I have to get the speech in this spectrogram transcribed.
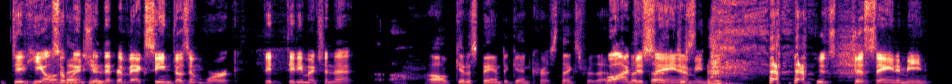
Did he Oh, also thank mention you. that the vaccine doesn't work? Did Did he mention that? Oh, get us banned again, Chris. Thanks for that. Well, I'm But, just uh, saying. I mean, just, just saying. I mean,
